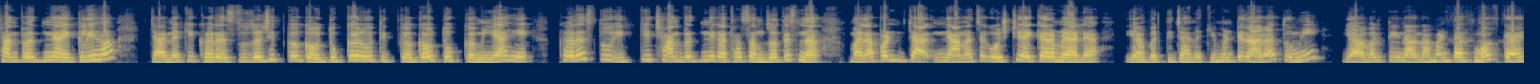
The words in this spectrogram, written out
छान पद्धतीने ऐकली हं. जानकी खरंच तुझं जितकं कौतुक करू तितकं कौतुक कमी आहे. खरंच तू इतकी छान पद्धतीने कथा समजवतेस ना मला पण जा ज्ञानाच्या गोष्टी ऐकायला मिळाल्या यावरती जानकी म्हणते नाना तुम्ही यावरती नाना म्हणतात मग काय?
